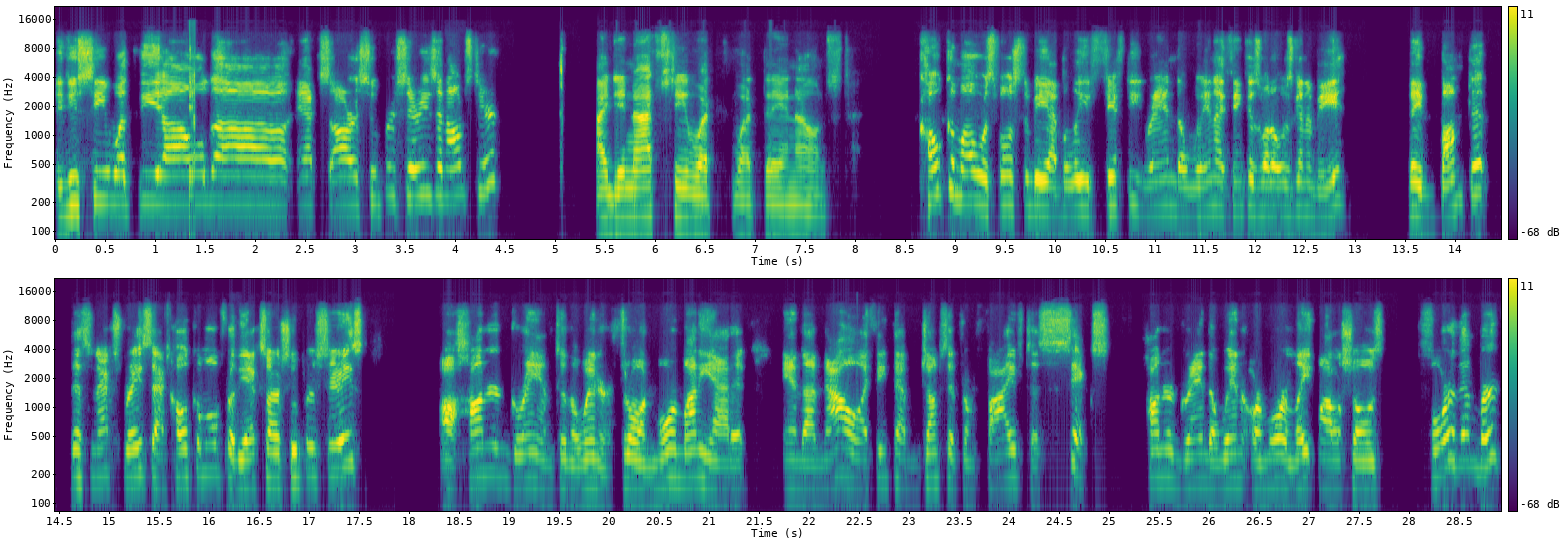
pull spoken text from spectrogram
did you see what the uh, old uh, XR Super Series announced here? I did not see what what they announced. Kokomo was supposed to be, I believe, fifty grand to win. I think is what it was going to be. They bumped it this next race at Kokomo for the XR Super Series, a hundred grand to the winner, throwing more money at it. And uh, now I think that jumps it from five to six hundred grand to win or more late model shows. Four of them, Bert,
